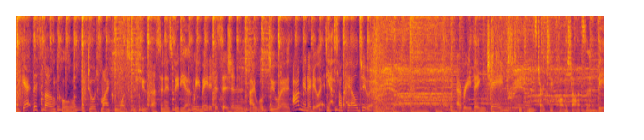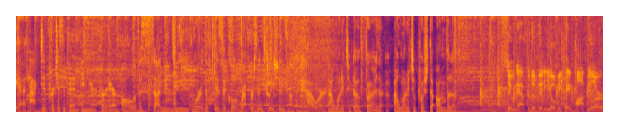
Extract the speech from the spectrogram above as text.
We get this phone call that George Michael wants to shoot us in his video. We made a decision. I will do it. I'm going to do it. Yes, okay, I'll do it. Everything changed. You can start to call the shots and be an active participant in your career. All of a sudden, we were the physical representations of power. I wanted to go further. I wanted to push the envelope. Soon after the video became popular,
